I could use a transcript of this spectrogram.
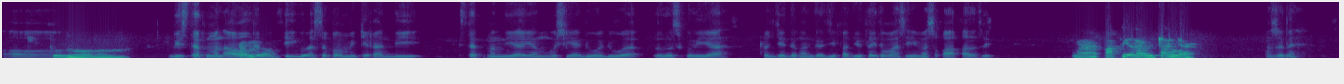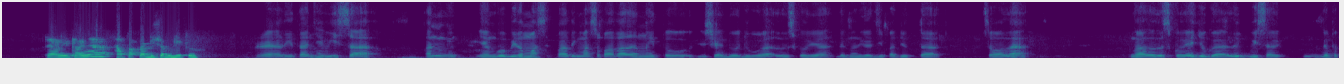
Oh, Tuh loh. di statement awal doang sih gua sepemikiran di statement dia yang usia 22 lulus kuliah kerja dengan gaji 4 juta itu masih masuk akal sih. Nah, tapi realitanya, Maksudnya? realitanya apakah bisa begitu? Realitanya bisa. Kan yang gue bilang masih paling masuk akal yang itu usia 22 lulus kuliah dengan gaji 4 juta. Soalnya nggak lulus kuliah juga lu bisa dapat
